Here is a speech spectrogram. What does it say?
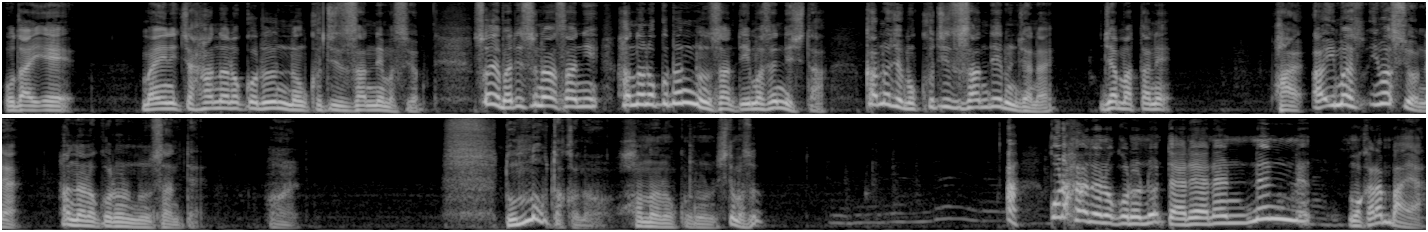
お題 A 毎日花の子ルンルン口ずさんでますよ。そういえばリスナーさんに花の子ルンルンさんって言いませんでした。彼女も口ずさんでるんじゃない？じゃあまたね。はい。あいますいますよね。花の子ルンルンさんって。はい。どんな歌かな？花の子ルンルン知ってます？あこれ花の子ルンルンタレレンレンレン。わからんばや。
